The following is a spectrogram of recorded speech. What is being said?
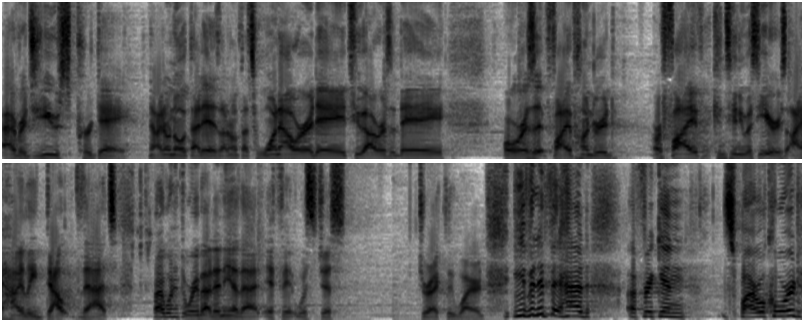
average use per day. Now I don't know what that is. I don't know if that's one hour a day, two hours a day, or is it 500 or five continuous years? I highly doubt that. But I wouldn't have to worry about any of that if it was just directly wired. Even if it had a freaking spiral cord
